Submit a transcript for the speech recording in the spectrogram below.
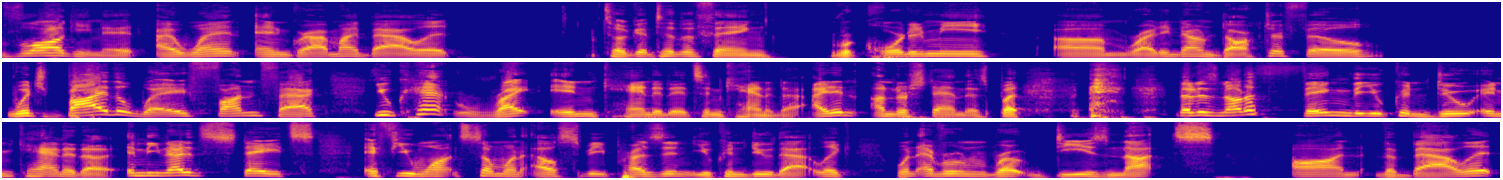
vlogging it. I went and grabbed my ballot took it to the thing recorded me um, writing down dr phil which, by the way, fun fact, you can't write in candidates in Canada. I didn't understand this, but that is not a thing that you can do in Canada. In the United States, if you want someone else to be president, you can do that. Like when everyone wrote Deez Nuts on the ballot,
